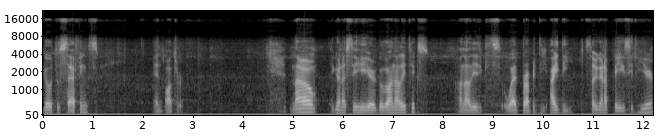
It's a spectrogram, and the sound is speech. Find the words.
go to settings and author. Now you're gonna see here Google Analytics analytics web property ID so you're gonna paste it here.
